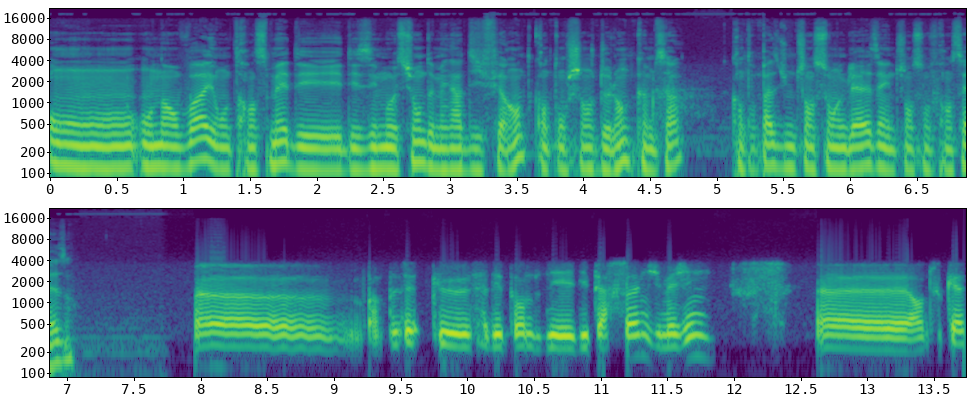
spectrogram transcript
on, on envoie et on transmet des, des émotions de manière différente quand on change de langue comme ça Quand on passe d'une chanson anglaise à une chanson française? Euh, Peut-être que ça dépend des, des personnes, j'imagine. Euh, en tout cas,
